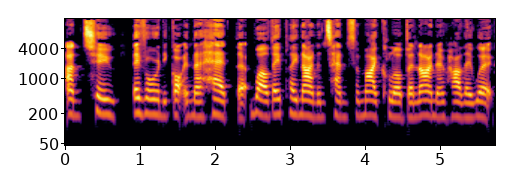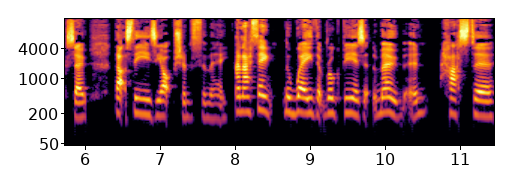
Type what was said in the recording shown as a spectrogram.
and two they've already got in their head that well they play 9 and 10 for my club and I know how they work so that's the easy option for me. And I think the way that rugby is at the moment has to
